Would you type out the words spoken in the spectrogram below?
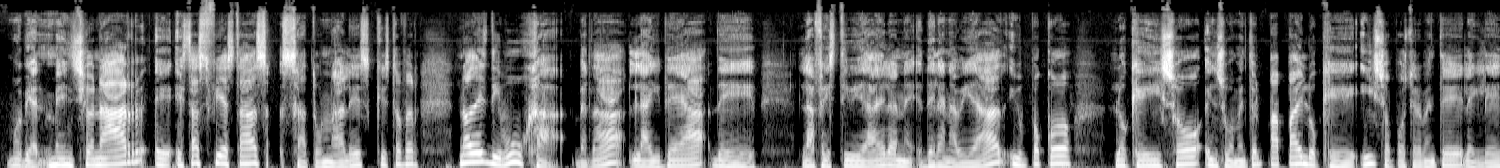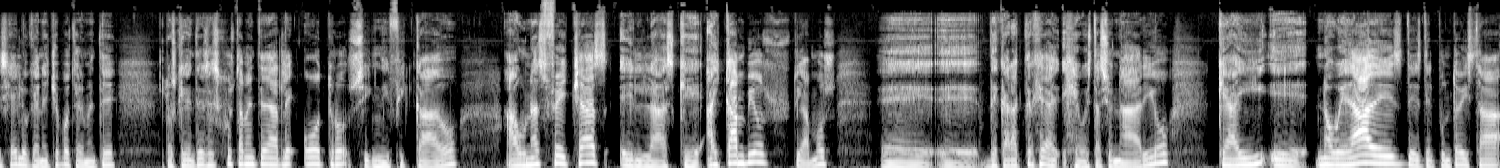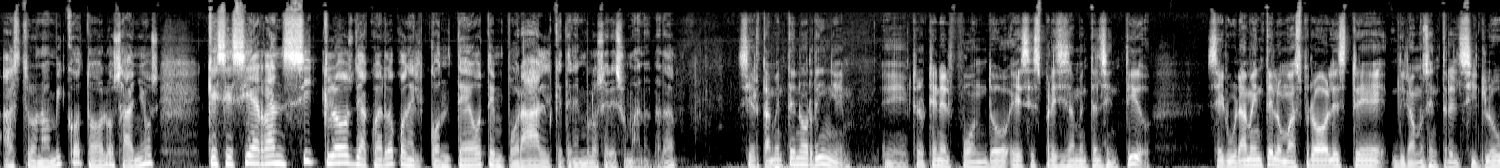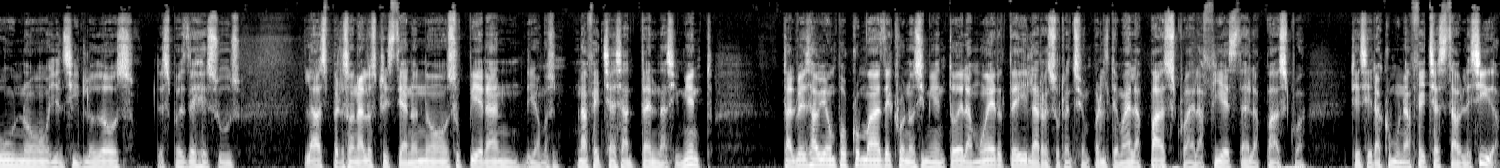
Muy bien, mencionar eh, estas fiestas saturnales, Christopher, no desdibuja, ¿verdad? La idea de la festividad de la, de la Navidad y un poco lo que hizo en su momento el Papa y lo que hizo posteriormente la Iglesia y lo que han hecho posteriormente los creyentes es justamente darle otro significado a unas fechas en las que hay cambios, digamos, eh, eh, de carácter geoestacionario, que hay eh, novedades desde el punto de vista astronómico todos los años, que se cierran ciclos de acuerdo con el conteo temporal que tenemos los seres humanos, ¿verdad? Ciertamente no riñe. Creo que en el fondo ese es precisamente el sentido. Seguramente lo más probable es que, digamos, entre el siglo I y el siglo II, después de Jesús, las personas, los cristianos, no supieran, digamos, una fecha exacta del nacimiento. Tal vez había un poco más de conocimiento de la muerte y la resurrección por el tema de la Pascua, de la fiesta de la Pascua, que era como una fecha establecida.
